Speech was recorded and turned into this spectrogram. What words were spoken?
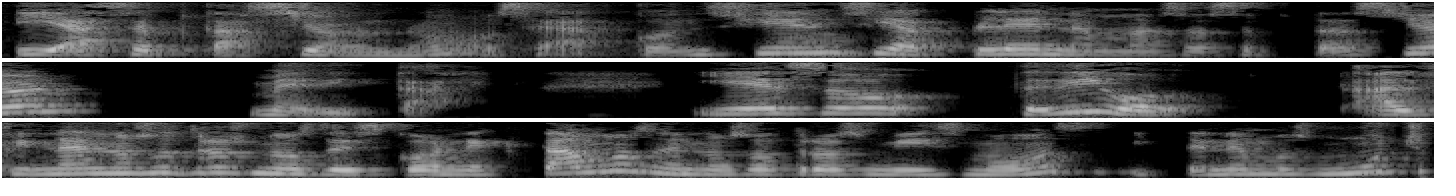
Y aceptación, ¿no? O sea, conciencia plena más aceptación, meditar. Y eso, te digo, al final nosotros nos desconectamos de nosotros mismos y tenemos mucho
